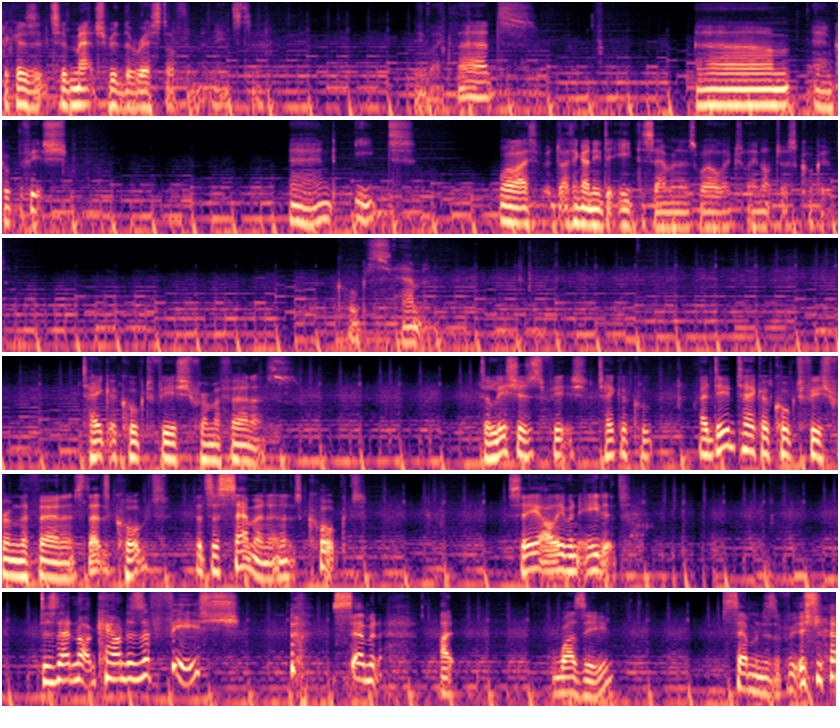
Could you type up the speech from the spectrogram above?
Because it, to match with the rest of them, it needs to be like that. Um, and cook the fish. And eat. Well, I, th I think I need to eat the salmon as well, actually, not just cook it. Cooked salmon. Take a cooked fish from a furnace. Delicious fish. Take a cooked. I did take a cooked fish from the furnace. That's cooked. That's a salmon and it's cooked. See, I'll even eat it. Does that not count as a fish? salmon. I. Wuzzy. Salmon is a fish.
